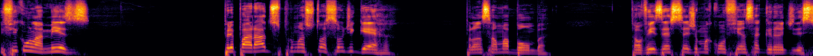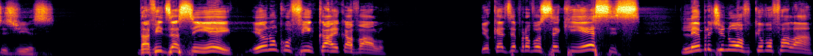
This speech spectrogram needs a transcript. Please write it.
e ficam lá meses, preparados para uma situação de guerra, para lançar uma bomba. Talvez essa seja uma confiança grande desses dias. Davi diz assim: Ei, eu não confio em carro e cavalo. E eu quero dizer para você que esses, lembre de novo o que eu vou falar.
